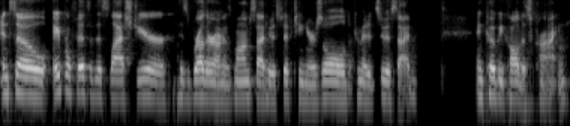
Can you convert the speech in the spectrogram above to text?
and so, April 5th of this last year, his brother on his mom's side, who was 15 years old, committed suicide. And Kobe called us crying.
